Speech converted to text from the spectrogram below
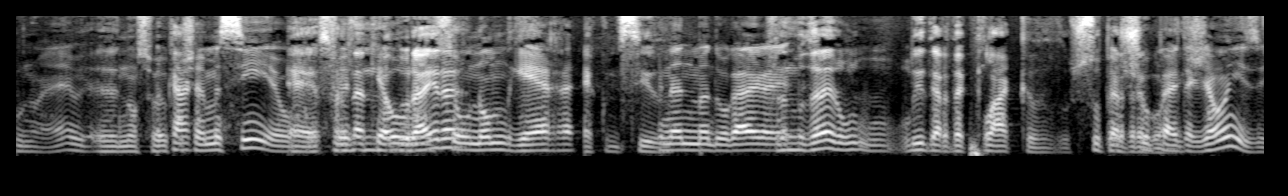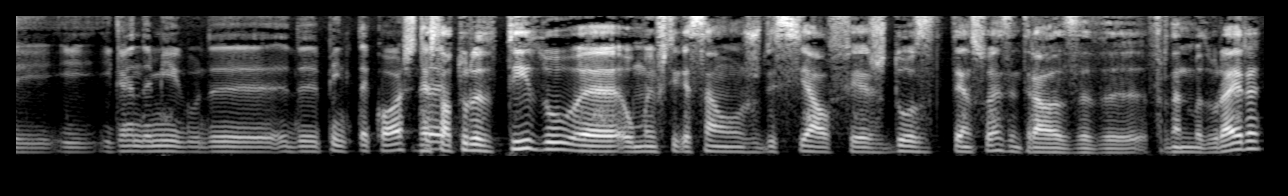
não é? Eh, Não sou eu que o chamo assim, eu É mesmo Fernando que é o Madureira. seu nome de guerra. É conhecido. Fernando Madureira. Fernando Madureira, o líder da claque dos Super Os Dragões. Super Dragões e, e- e grande amigo de, de Pinto da Costa. Nesta altura detido, eh, uma investigação judicial fez 12 detenções, entre elas a de Fernando Madureira,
